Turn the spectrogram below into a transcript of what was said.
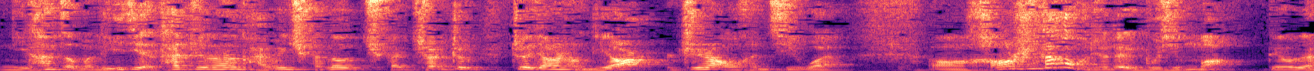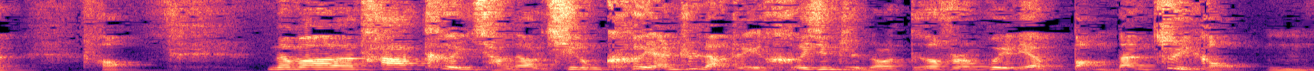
你看怎么理解？他居然排名全都全全浙浙江省第二，真让我很奇怪啊！杭师大我觉得也不行吧，对不对？好，那么他特意强调了其中科研质量这一核心指标得分位列榜单最高，嗯。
